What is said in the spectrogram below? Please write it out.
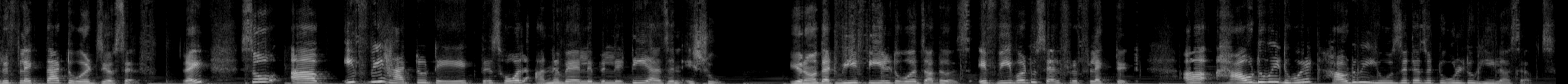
reflect that towards yourself right so uh, if we had to take this whole unavailability as an issue you know that we feel towards others if we were to self reflect it uh, how do we do it how do we use it as a tool to heal ourselves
